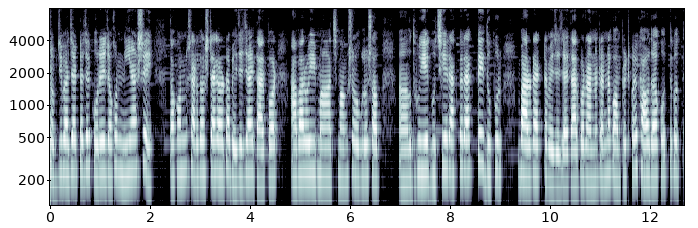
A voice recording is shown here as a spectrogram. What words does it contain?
সবজি বাজার টাজার করে যখন নিয়ে আসে, তখন সাড়ে দশটা এগারোটা বেজে যায়। তারপর আবার ওই মাছ, মাংস ওগুলো সব ধুয়ে গুছিয়ে রাখতে রাখতেই দুপুর বারোটা একটা বেজে যায়। তারপর রান্না টান্না কমপ্লিট করে খাওয়া দাওয়া করতে করতে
